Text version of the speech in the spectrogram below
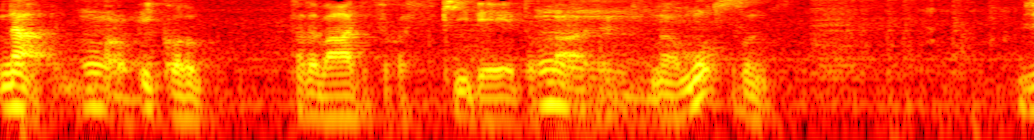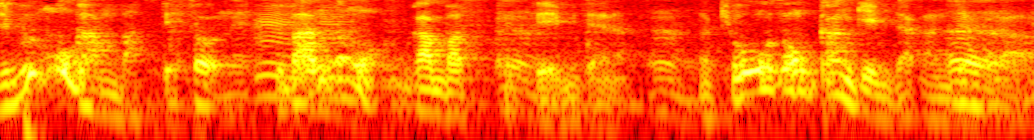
な、うん。一個の例えばアーティストが好きでとか、うん。もうちょっとその自分も頑張って。そうね。でバンドも頑張っててみたいな、うん。共存関係みたいな感じだから、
